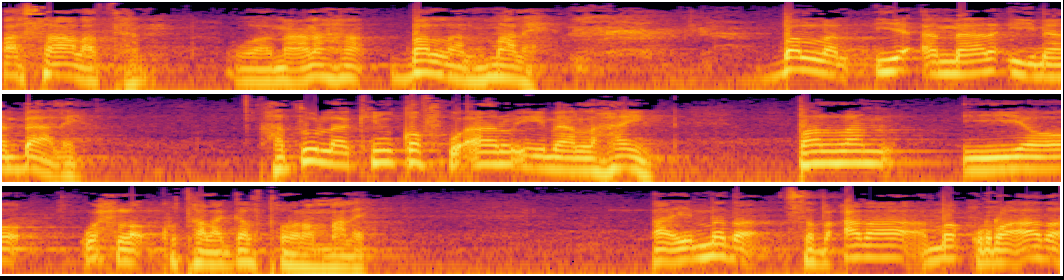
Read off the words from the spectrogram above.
asaalatan. Waa macnaha ballan ma leh. Ballan iyo ammaano iimaan baa leh. Hadduu laakiin qofku aanu iimaan lahayn ballan iyo wax ku talagaltoona male a'immada sabcada ama quraa'ada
